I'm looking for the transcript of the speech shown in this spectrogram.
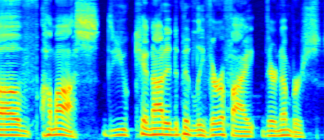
of Hamas. You cannot independently verify their numbers.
